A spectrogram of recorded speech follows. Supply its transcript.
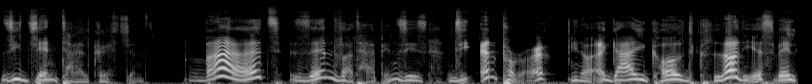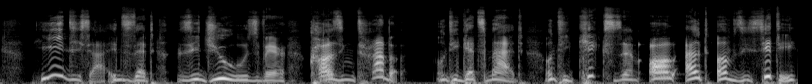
the Gentile Christians. But then what happens is the emperor, you know, a guy called Claudius, well, he decides that the Jews were causing trouble. And he gets mad, and he kicks them all out of the city,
